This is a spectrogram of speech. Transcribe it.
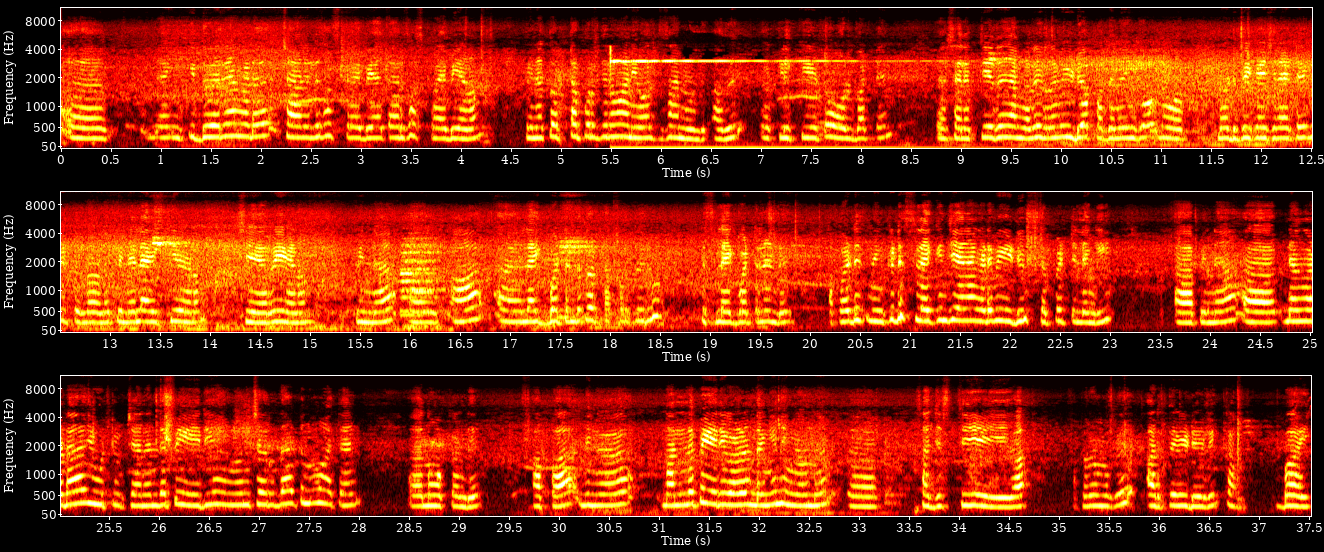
എനിക്ക് ഇതുവരെ ഞങ്ങളുടെ ചാനൽ സബ്സ്ക്രൈബ് ചെയ്യാത്തവർ സബ്സ്ക്രൈബ് ചെയ്യണം. പിന്നെ തൊട്ടപ്പുറത്തിന് മണി പോലത്തെ സാധനമുണ്ട്. അത് ക്ലിക്ക് ചെയ്തിട്ട് ഓൾ ബട്ടൺ സെലക്ട് ചെയ്ത് ഞങ്ങൾ ഇടുന്ന വീഡിയോ അപ്പം തന്നെ നിങ്ങൾക്ക് നോട്ടിഫിക്കേഷനായിട്ട് കിട്ടുന്നതാണ്. പിന്നെ ലൈക്ക് ചെയ്യണം ഷെയർ ചെയ്യണം. പിന്നെ ആ ലൈക്ക് ബട്ടന്റെ തൊട്ടപ്പുറത്തൊരു ഡിസ്ലൈക്ക് ബട്ടൺ ഉണ്ട്. അപ്പോൾ നിങ്ങൾക്ക് ഡിസ്ലൈക്കും ചെയ്യാൻ ഞങ്ങളുടെ വീഡിയോ ഇഷ്ടപ്പെട്ടില്ലെങ്കിൽ പിന്നെ ഞങ്ങളുടെ യൂട്യൂബ് ചാനലിന്റെ പേര് ഞങ്ങൾ ചെറുതായിട്ടൊന്ന് മാറ്റാൻ നോക്കണ്ട്. അപ്പോൾ നിങ്ങൾ നല്ല പേരുകളുണ്ടെങ്കിൽ നിങ്ങളൊന്ന് സജസ്റ്റ് ചെയ്യുക. അപ്പോൾ നമുക്ക് അടുത്ത വീഡിയോയിൽ കാണാം. ബൈ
